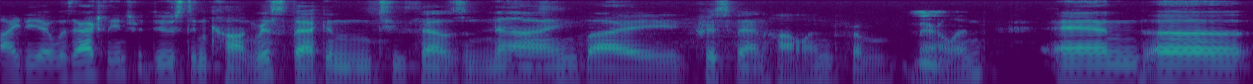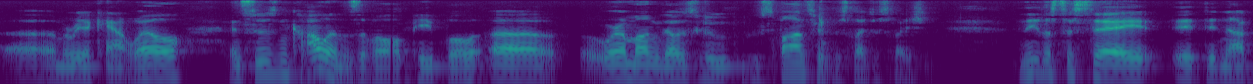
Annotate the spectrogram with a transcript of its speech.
idea was actually introduced in Congress back in 2009 by Chris Van Hollen from hmm. Maryland mm. and uh, uh, Maria Cantwell and Susan Collins, of all people, uh, were among those who, who, sponsored this legislation. Needless to say, it did not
